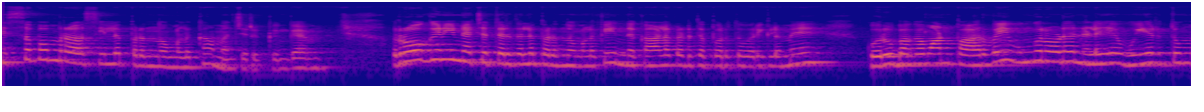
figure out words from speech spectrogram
ரிஷபம் ராசியில் பிறந்தவங்களுக்கு அமைஞ்சிருக்குங்க. ரோகிணி நட்சத்திரத்தில் பிறந்தவங்களுக்கு இந்த காலகட்டத்தை பொறுத்த வரைக்குமே குரு பகவான் பார்வை உங்களோட நிலையை உயர்த்தும்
